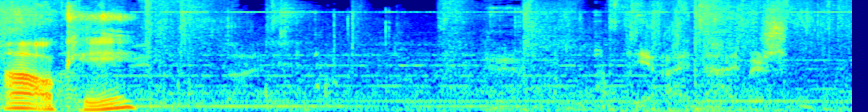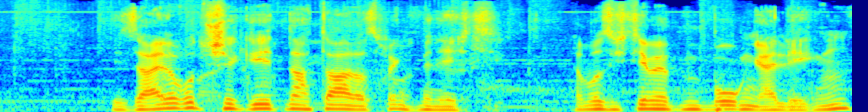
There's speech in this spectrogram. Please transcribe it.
Ah, okay. Die Seilrutsche geht nach da, das bringt mir nichts. Da muss ich den mit dem Bogen erlegen.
